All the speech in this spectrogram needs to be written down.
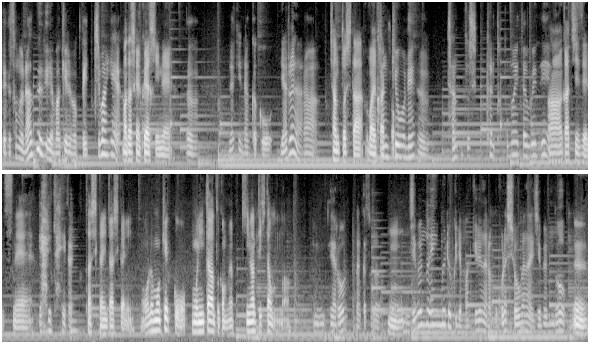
だけど、そのラグで負けるのって一番嫌やー。。まあ確かに悔しいね。うん。だけどなんかこう、やるなら、ちゃんとした Wi-Fi 環と。境をね、うん、ちゃんとしっかり整えた上でああ、ガチ勢ですね。やりたいのよ。確かに確かに。俺も結構モニターとかもやっぱ気になってきたもんな。うんやろう？なんかその、うん。自分のエイム力で負けるならもうこれはしょうがない。自分の、うん。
